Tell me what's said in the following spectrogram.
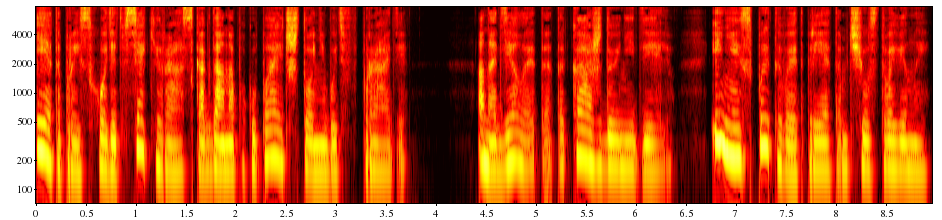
И это происходит всякий раз, когда она покупает что-нибудь в Праде. Она делает это каждую неделю и не испытывает при этом чувства вины.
